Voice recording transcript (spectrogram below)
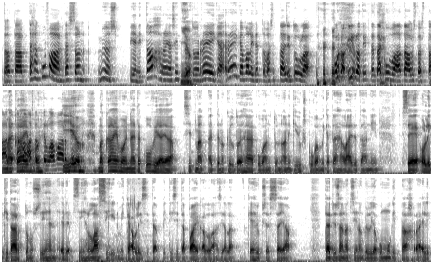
Tota, tähän kuvaan tässä on myös pieni tahra ja sitten Joo. tuo reikä. Reikä valitettavasti taisi tulla, kun irrotit tätä kuvaa taustastaan mä tätä kaivoin, haastattelua varten. Joo, mä kaivoin näitä kuvia ja sitten mä, että no kyllä toi hääkuva nyt on ainakin yksi kuva, mikä tähän laitetaan, niin se olikin tarttunut siihen, siihen lasiin, mikä oli sitä, piti sitä paikallaan siellä kehyksessä ja täytyy sanoa, että siinä on kyllä joku mukin tahra, eli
